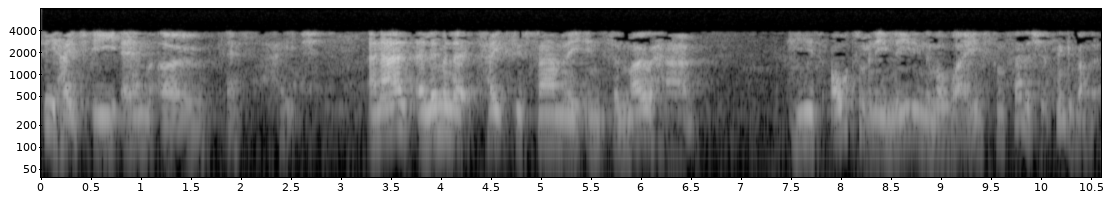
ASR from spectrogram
C H E M O S H. And as Elimelech takes his family into Moab, he is ultimately leading them away from fellowship. Think about it.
